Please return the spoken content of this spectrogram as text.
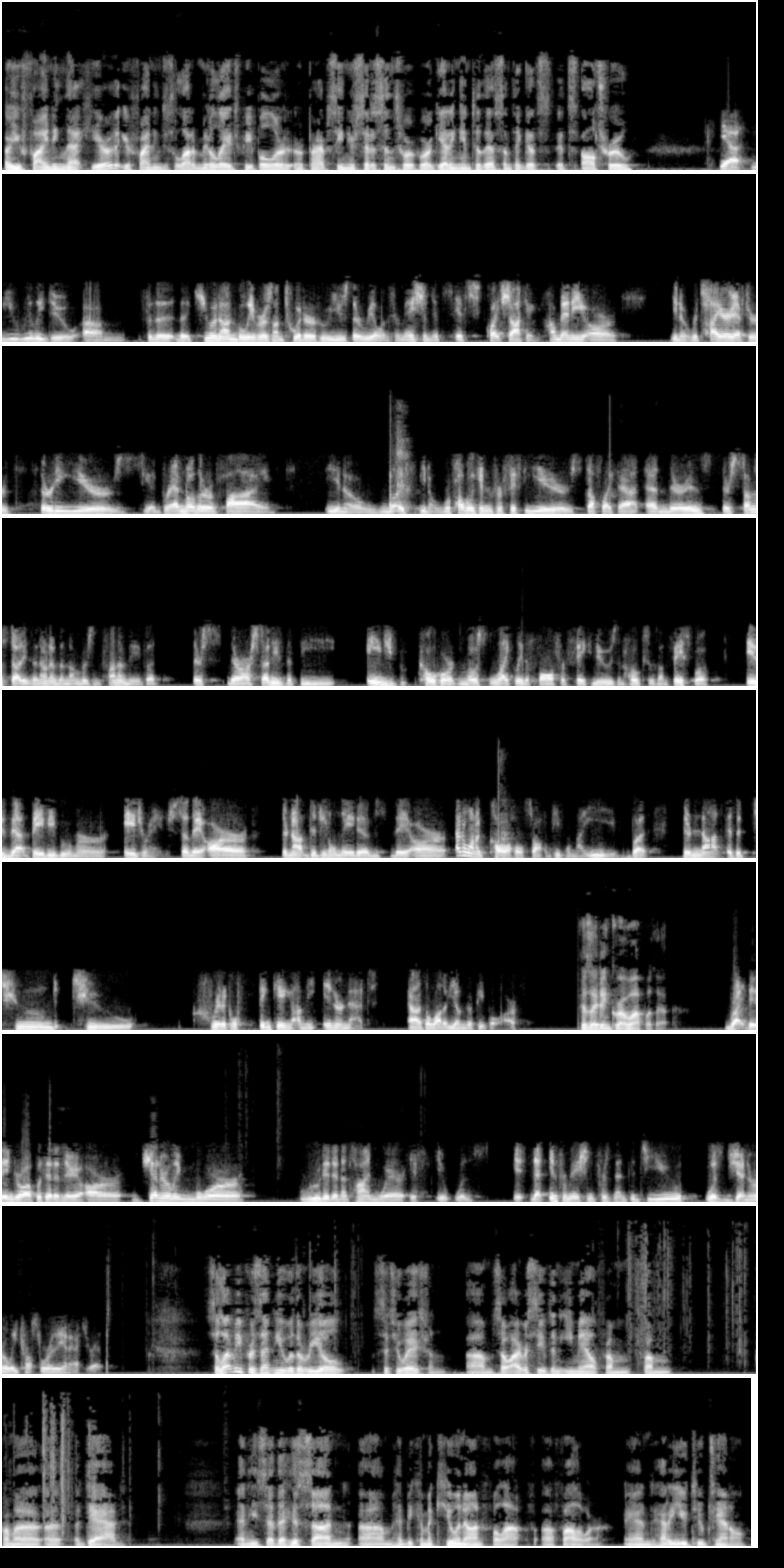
are you finding that here? That you're finding just a lot of middle-aged people, or, or perhaps senior citizens who are, who are getting into this and think it's it's all true? Yeah, you really do. Um, for the, the QAnon believers on Twitter who use their real information, it's it's quite shocking how many are, you know, retired after 30 years, you know, grandmother of five, you know, life, you know, Republican for 50 years, stuff like that. And there is there's some studies. I don't have the numbers in front of me, but there's there are studies that the age cohort most likely to fall for fake news and hoaxes on Facebook is that baby boomer age range. So they are they're not digital natives. They are, I don't want to call a whole swath of people naive, but they're not as attuned to critical thinking on the internet as a lot of younger people are. Because they didn't grow up with it. Right. They didn't grow up with it and they are generally more rooted in a time where if it was it, that information presented to you was generally trustworthy and accurate. So let me present you with a real situation. Um, so I received an email from from from a, a, a dad, and he said that his son um, had become a QAnon follow, uh, follower and had a YouTube channel,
